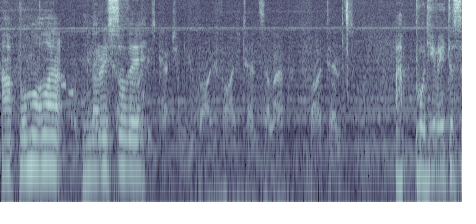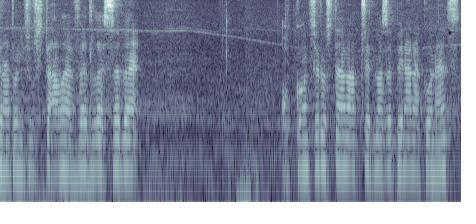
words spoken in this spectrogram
a pomohla Norrisovi. A podívejte se na to, oni jsou stále vedle sebe. O konce dostává před Mazepina nakonec.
